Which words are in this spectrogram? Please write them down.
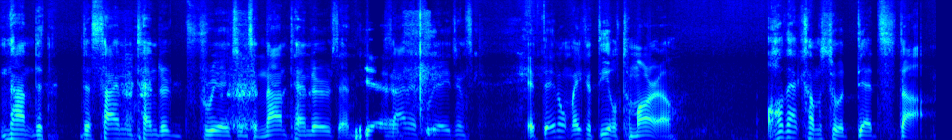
non the, the signed and tendered free agents and non-tenders and Yeah. signing free agents, if they don't make a deal tomorrow, all that comes to a dead stop.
